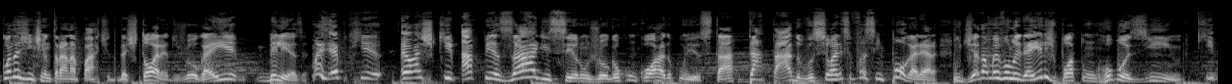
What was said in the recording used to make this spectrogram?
Quando a gente entrar na parte da história do jogo, aí, beleza. Mas é porque eu acho que, apesar de ser um jogo, eu concordo com isso, tá? Datado, você olha e você fala assim, pô, galera, podia dar uma evoluída. Aí eles botam um robozinho que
